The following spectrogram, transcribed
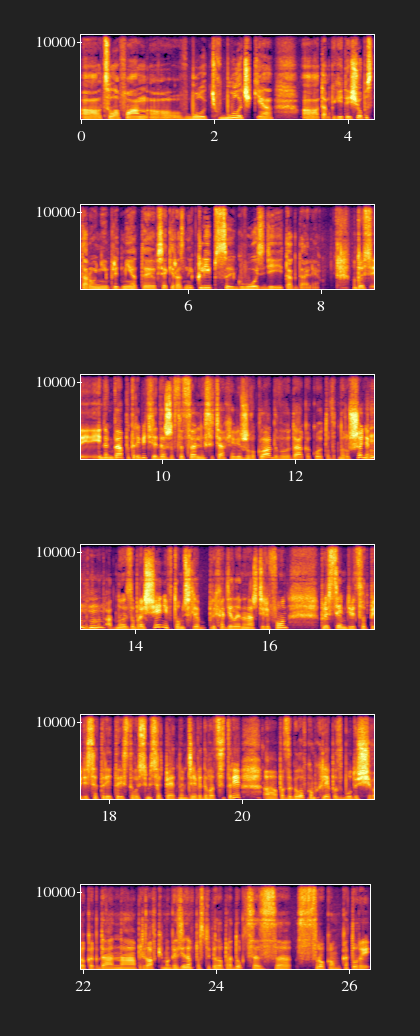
а, целлофан а, в, булоч, в булочке, а, там какие-то еще посторонние предметы, всякие разные клипсы, гвозди и так далее. Ну, то есть иногда потребители даже в социальных сетях, я вижу, выкладывают, да, какое-то вот нарушение. Мгм. Вот одно из обращений, в том числе приходило и на наш телефон, плюс семь девятьсот пятьдесят три триста восемьдесят пять ноль девять двадцать три под заголовком «Хлеб из будущего», когда на прилавке магазинов поступила продукция с сроком, который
